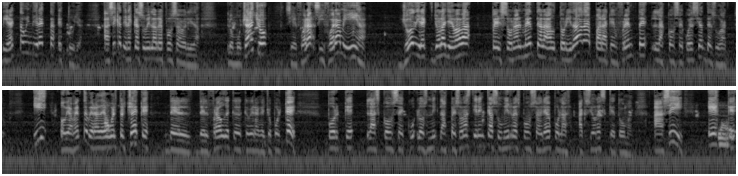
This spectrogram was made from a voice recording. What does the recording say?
directa o indirecta, es tuya. Así que tienes que asumir la responsabilidad. Los muchachos, si fuera, si fuera mi hija, yo direct, yo la llevaba personalmente a las autoridades para que enfrente las consecuencias de sus actos. Y obviamente hubiera devuelto el cheque del, del fraude que, que, hubieran hecho. ¿Por qué? Porque las, los, las personas tienen que asumir responsabilidad por las acciones que toman. Así es que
